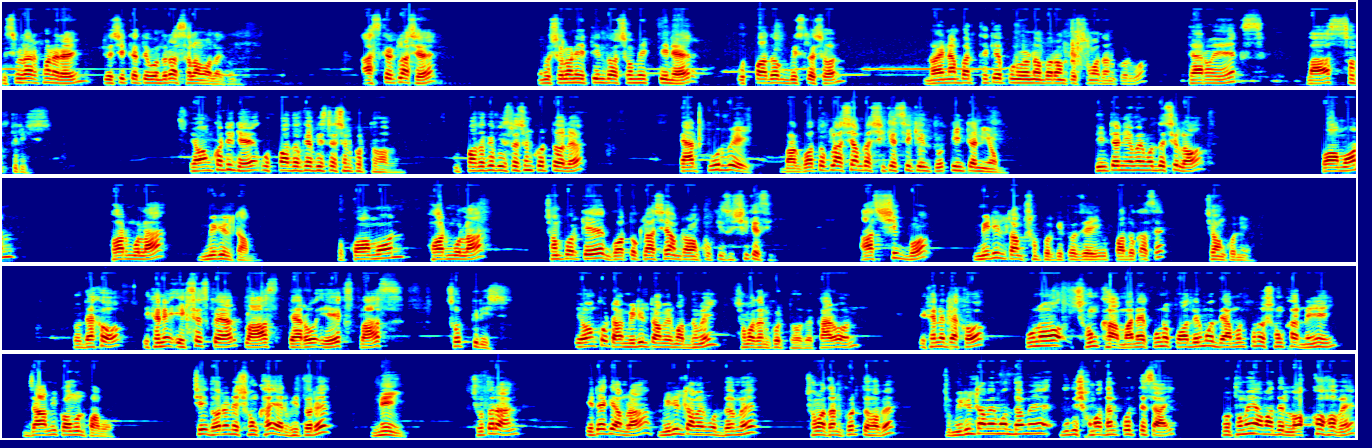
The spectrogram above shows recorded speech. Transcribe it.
বিসমুল্লাহ রহমান রাহিম। প্রিয় শিক্ষার্থী বন্ধুরা, আসসালামু আলাইকুম। আজকের ক্লাসে অনুশীলনী তিন দশমিক তিনের উৎপাদক বিশ্লেষণ নয় নাম্বার থেকে পনেরো নাম্বার অঙ্কের সমাধান করব। তেরো এক্স প্লাস ছত্রিশ। এই অঙ্কটিকে উৎপাদকে বিশ্লেষণ করতে হবে। উৎপাদকে বিশ্লেষণ করতে হলে এর পূর্বে বা গত ক্লাসে আমরা শিখেছি কিন্তু তিনটা নিয়ম। তিনটা নিয়মের মধ্যে ছিল কমন ফর্মুলা মিডিল টার্ম তো কমন ফর্মুলা সম্পর্কে গত ক্লাসে আমরা অঙ্ক কিছু শিখেছি। আজ শিখব মিডিল টার্ম সম্পর্কিত যে উৎপাদক আছে সে অঙ্ক নিয়ে। তো দেখো, এখানে এক্স স্কোয়ার প্লাস তেরো এক্স প্লাস ছত্রিশ, এই অঙ্কটা মিডিল টার্মের মাধ্যমেই সমাধান করতে হবে। কারণ এখানে দেখো, কোনো সংখ্যা মানে কোনো পদের মধ্যে এমন কোনো সংখ্যা নেই যা আমি কমন পাবো। সেই ধরনের সংখ্যা এর ভিতরে নেই। সুতরাং এটাকে আমরা মিডিল টার্মের মাধ্যমে সমাধান করতে হবে। তো মিডিল টার্মের মাধ্যমে যদি সমাধান করতে চাই, প্রথমেই আমাদের লক্ষ্য হবে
